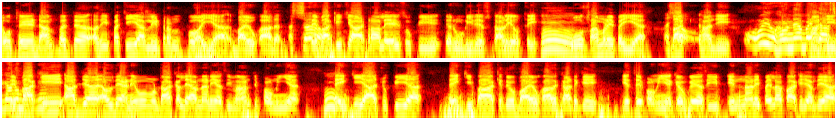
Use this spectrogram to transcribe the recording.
ਉੱਥੇ ਡੰਪ 'ਚ ਅਸੀਂ 25000 ਲੀਟਰ ਪਵਾਈ ਆ ਬਾਇਓ ਖਾਦ ਤੇ ਬਾਕੀ ਚਾਰ ਟਰਾਲੇ ਸੁੱਕੀ ਰੂੜੀ ਦੇ ਸਟਾਲੇ ਉੱਥੇ। ਉਹ ਸਾਹਮਣੇ ਪਈ ਆ। ਬਾਕੀ ਹਾਂਜੀ। ਉਹ ਹੀ ਵਿਖਾਉਂਦੇ ਆ ਬਾਈ ਦਰਸ਼ਕਾਂ ਤੇ ਨੂੰ ਬਾਕੀ ਅੱਜ ਲੁਧਿਆਣੇ ਉਹ ਮੁੰਡਾ ਘੱਲਿਆ ਉਹਨਾਂ ਨੇ ਅਸੀਂ ਵਾਹਨ ਚ ਪਾਉਣੀ ਆ। ਟੈਂਕੀ ਆ ਚੁੱਕੀ ਆ। ਟੈਂਕੀ ਪਾ ਕੇ ਤੇ ਉਹ ਬਾਇਓ ਖਾਦ ਕੱਢ ਕੇ ਇੱਥੇ ਪਾਉਣੀ ਆ ਕਿਉਂਕਿ ਅਸੀਂ ਇਹਨਾਂ ਨੇ ਪਹਿਲਾਂ ਪਾ ਕੇ ਜਾਂਦੇ ਆ।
